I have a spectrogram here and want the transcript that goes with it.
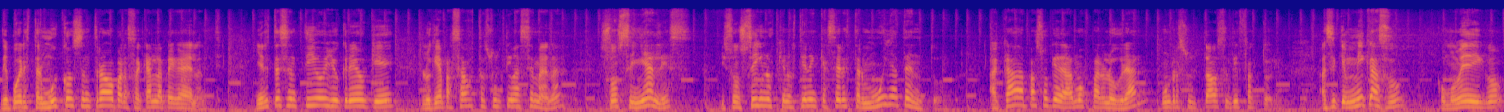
de poder estar muy concentrado para sacar la pega adelante. Y en este sentido yo creo que lo que ha pasado estas últimas semanas son señales y son signos que nos tienen que hacer estar muy atentos a cada paso que damos para lograr un resultado satisfactorio. Así que en mi caso, como médico,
